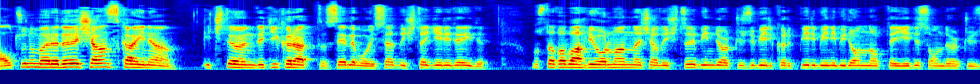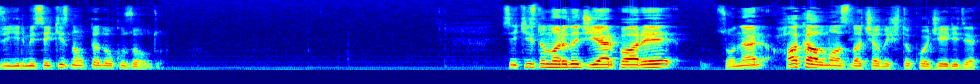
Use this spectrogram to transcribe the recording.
6 numarada şans kaynağı. İçte öndeki kırattı. Selebo ise dışta gerideydi. Mustafa Bahri Orman'la çalıştı. 1400'ü 1.41, 1000'i 1.10.7, son 400'ü 28.9 oldu. 8 numarada Ciğerpare Soner Hakalmaz'la çalıştı Kocaeli'de.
